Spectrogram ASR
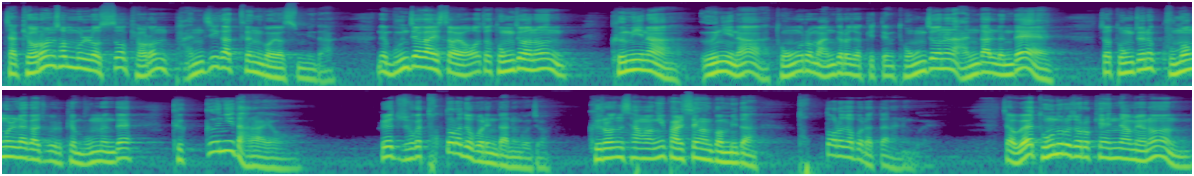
자, 결혼 선물로서 결혼 반지 같은 거였습니다. 근데 문제가 있어요. 저 동전은 금이나 은이나 동으로 만들어졌기 때문에 동전은 안 닳는데 저 동전에 구멍을 내 가지고 이렇게 묶는데 그 끈이 달아요. 그래서 저게 톡 떨어져 버린다는 거죠. 그런 상황이 발생한 겁니다. 톡 떨어져 버렸다는 거예요. 자, 왜 돈으로 저렇게 했냐면은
